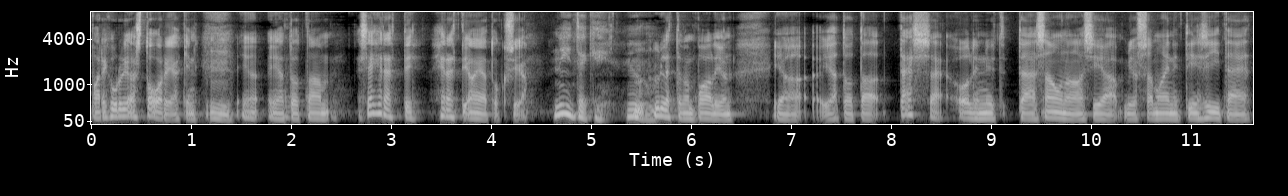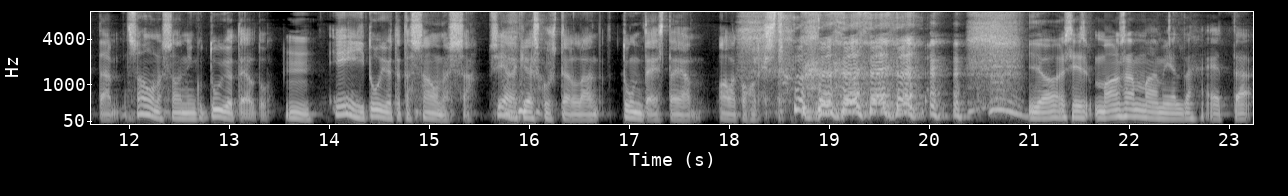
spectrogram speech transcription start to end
Pari hurjaa storiakin. Mm. Ja, ja tota, se herätti, herätti ajatuksia Niin teki, joo. yllättävän paljon. Ja, ja tota, tässä oli nyt tämä sauna-asia, jossa mainittiin siitä, että saunassa on niinku tuijoteltu. Mm. Ei tuijoteta saunassa. Siellä keskustellaan tunteista ja alkoholista. Joo, siis mä oon samaa mieltä, että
